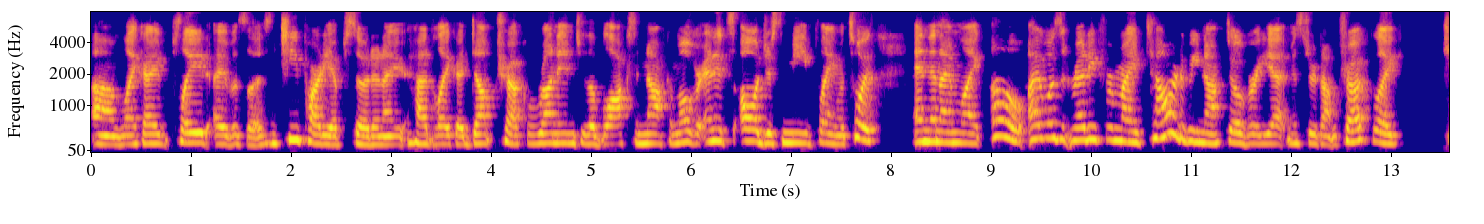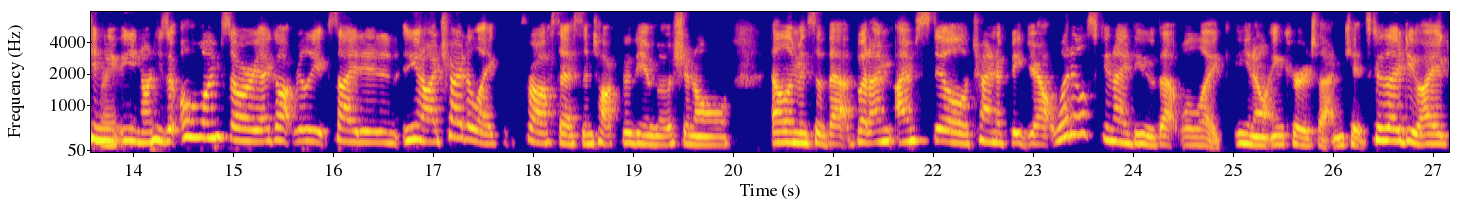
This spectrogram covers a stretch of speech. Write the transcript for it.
um, like I played, it was a tea party episode, and I had like a dump truck run into the blocks and knock them over. And it's all just me playing with toys. And then I'm like, oh, I wasn't ready for my tower to be knocked over yet, Mr. Dump Truck. Like, can right. you, you know, and he's like, oh, I'm sorry. I got really excited. And, you know, I try to like process and talk through the emotional elements of that but i'm i'm still trying to figure out what else can i do that will like you know encourage that in kids because i do i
